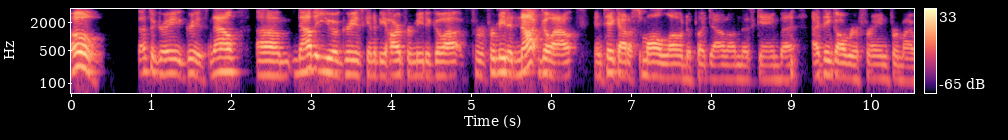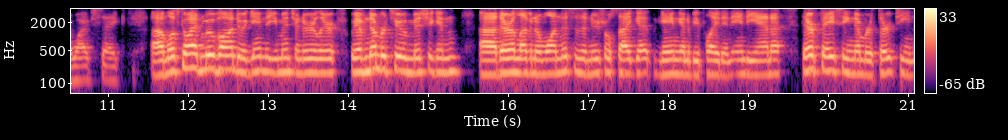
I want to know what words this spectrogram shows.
Oh, that's a great agree. Now, um, now that you agree, it's going to be hard for me to go out for, for me to not go out and take out a small loan to put down on this game, but I think I'll refrain for my wife's sake. Um, let's go ahead and move on to a game that you mentioned earlier. We have number two, Michigan. Uh, they're 11 and one. This is a neutral site game going to be played in Indiana. They're facing number 13,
